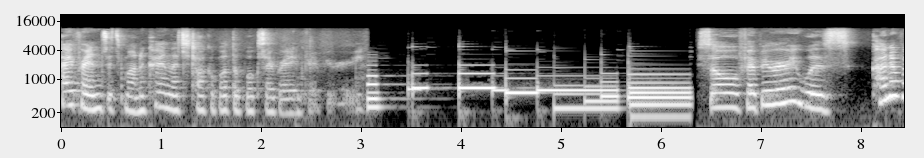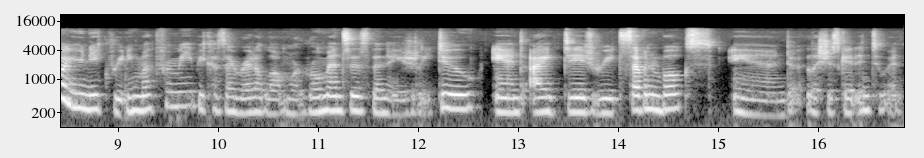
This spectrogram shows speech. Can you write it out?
Hi friends, it's Monica and let's talk about the books I read in February. So February was kind of a unique reading month for me because I read a lot more romances than I usually do and I did read seven books and let's just get into it.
